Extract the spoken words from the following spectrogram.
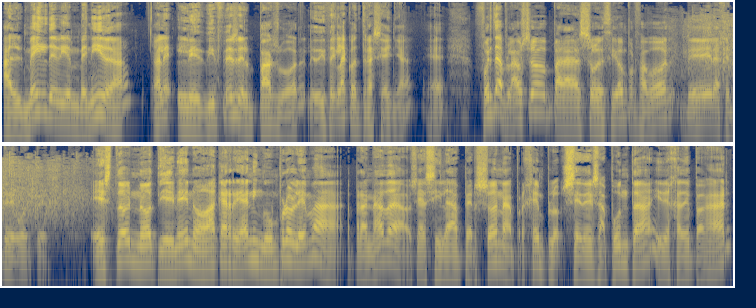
al mail de bienvenida, ¿vale? Le dices el password, le dices la contraseña. ¿eh? Fuerte aplauso para la solución, por favor, de la gente de WordPress esto no tiene, no acarrea ningún problema para nada. O sea, si la persona, por ejemplo, se desapunta y deja de pagar,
